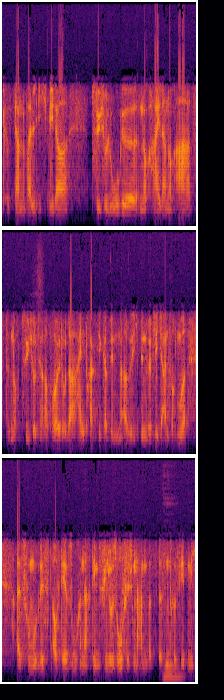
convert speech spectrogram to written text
Christian, weil ich weder Psychologe, noch Heiler, noch Arzt, noch Psychotherapeut oder Heilpraktiker bin. Also ich bin wirklich einfach nur als Humorist auf der Suche nach dem philosophischen Ansatz. Das mhm. interessiert mich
